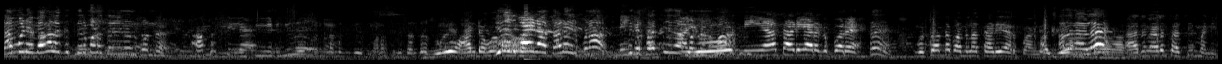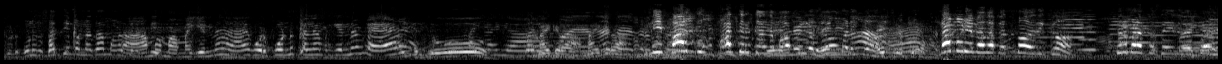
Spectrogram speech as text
நம்முடைய மகளுக்கு திருமணம் செய்யணும்னு சொன்னேன் நமக்கு மனசுக்கு சந்தோஷம் இதுக்கு போய் நான் தடை இருப்பேனா நீங்க சத்தியம்? நீ ஏன் தடையா இருக்க போற உங்க சொந்த பந்தெல்லாம் தடையா இருப்பாங்க அதனால அதனால சத்தியம் பண்ணி கொடு உனக்கு சத்தியம் பண்ணாதான் மனசு ஆமா மாமா என்ன ஒரு பொண்ணு கல்யாணம் என்னங்க ஐயோ மைக்கரா மைக்கரா நீ பார்த்து பார்த்திருக்க அந்த மாப்பிள்ளை சிவமணிக்கும் நம்முடைய மக பத்மாவதிக்கும் திருமணத்தை செய்து வைப்பேன்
